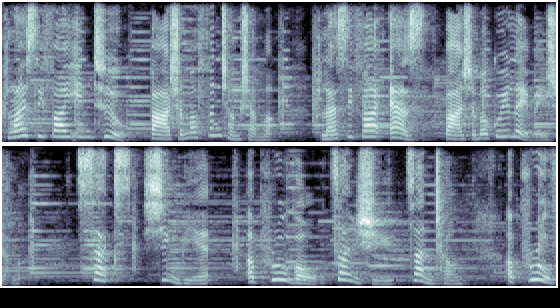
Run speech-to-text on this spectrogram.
classify into 把什么分成什么，classify as 把什么归类为什么。sex 性别，approval 赞许赞成 ，approve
